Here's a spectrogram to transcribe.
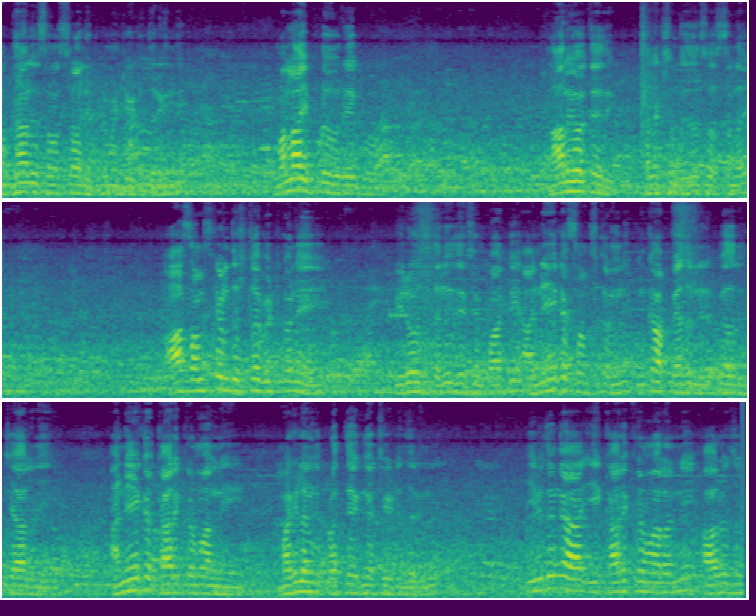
పద్నాలుగు సంవత్సరాలు ఇంప్లిమెంట్ చేయడం జరిగింది. మళ్ళా ఇప్పుడు రేపు నాలుగవ తేదీ ఎలక్షన్ రిజల్ట్స్ వస్తున్నాయి. ఆ సంస్కరణ దృష్టిలో పెట్టుకొని ఈరోజు తెలుగుదేశం పార్టీ అనేక సంస్కరణలు ఇంకా పేదలు నిరుపేదలు చేయాలని అనేక కార్యక్రమాలని మహిళలకు ప్రత్యేకంగా చేయడం జరిగింది. ఈ విధంగా ఈ కార్యక్రమాలన్నీ ఆ రోజు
